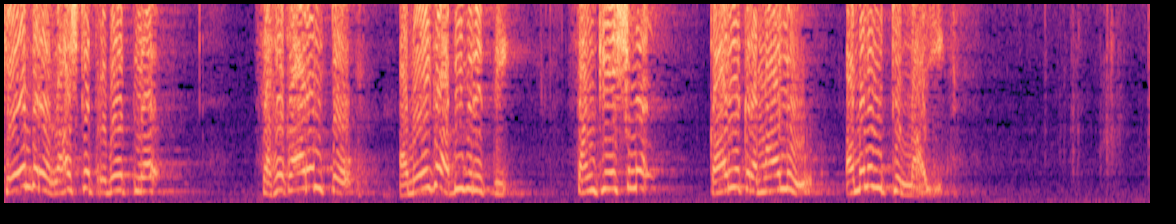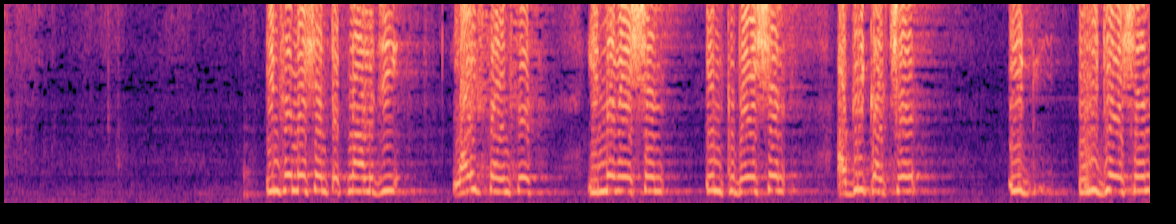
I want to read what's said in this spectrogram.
కేంద్ర రాష్ట్ర ప్రభుత్వ సహకారంతో అనేక అభివృద్ధి సంకేషణ కార్యక్రమాలు అమలవుతున్నాయి. Information technology life sciences innovation incubation agriculture irrigation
